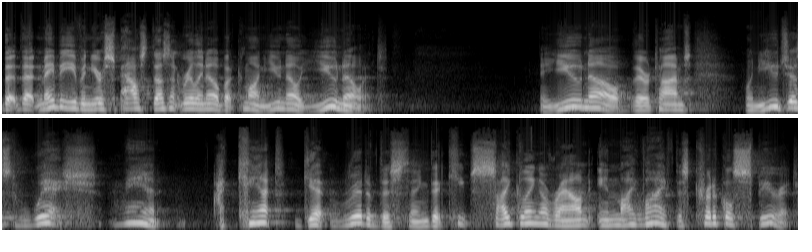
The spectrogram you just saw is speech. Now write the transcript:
That, that maybe even your spouse doesn't really know, but come on, you know, you know it. And you know there are times when you just wish, man, I can't get rid of this thing that keeps cycling around in my life, this critical spirit.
